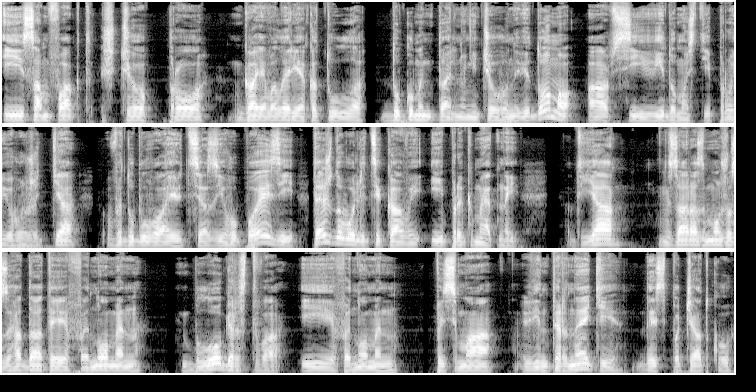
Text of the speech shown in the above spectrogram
І сам факт, що про Гая Валерія Катулла документально нічого не відомо, а всі відомості про його життя видобуваються з його поезій, теж доволі цікавий і прикметний. От я зараз можу згадати феномен блогерства і феномен письма в інтернеті десь початку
